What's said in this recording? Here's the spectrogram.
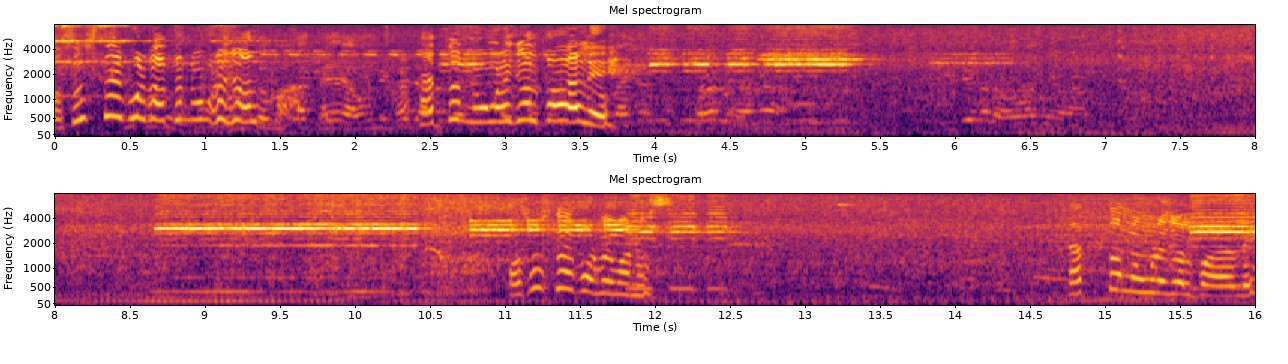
অসুস্থ হয়ে পড়বে, এত নোংরা জল। এত নোংরা জল পাওয়ালে। অসুস্থ হয়ে পড়বে মানুষ। এত নোংরা জল পাওয়ালে।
